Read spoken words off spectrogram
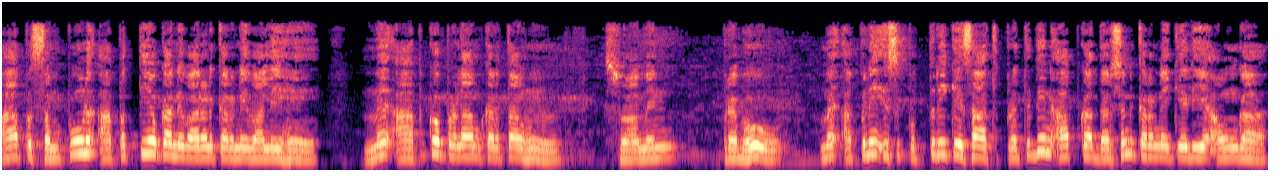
आप संपूर्ण आपत्तियों का निवारण करने वाले हैं। मैं आपको प्रणाम करता हूँ। स्वामिन, प्रभु, मैं अपनी इस पुत्री के साथ प्रतिदिन आपका दर्शन करने के लिए आऊँगा।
